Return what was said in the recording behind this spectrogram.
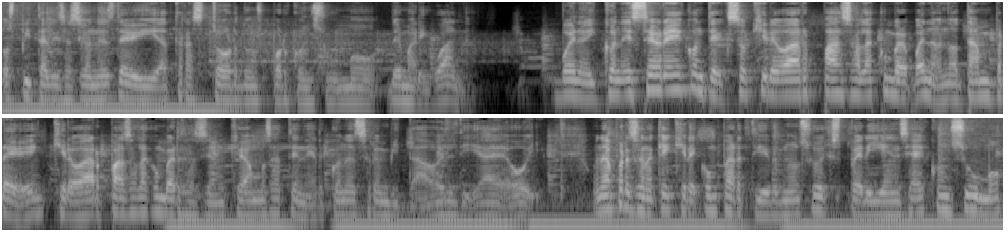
hospitalizaciones debido a trastornos por consumo de marihuana. Bueno, y con este breve contexto quiero dar paso a la conversación, bueno, no tan breve, quiero dar paso a la conversación que vamos a tener con nuestro invitado del día de hoy. Una persona que quiere compartirnos su experiencia de consumo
